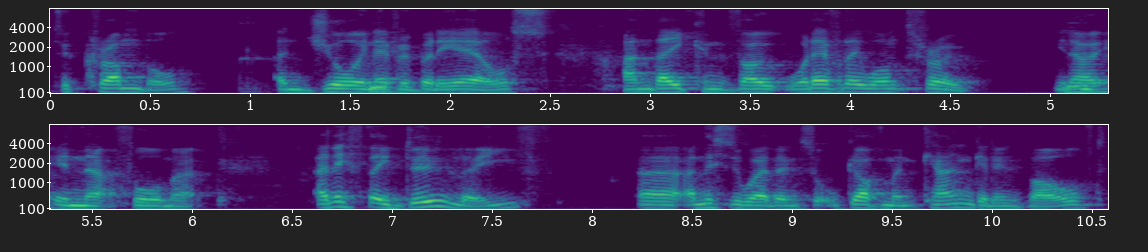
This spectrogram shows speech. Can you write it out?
to crumble and join mm. everybody else, and they can vote whatever they want through, you know, mm. in that format. And if they do leave, uh, and this is where then sort of government can get involved.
